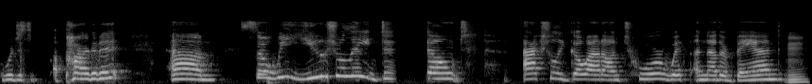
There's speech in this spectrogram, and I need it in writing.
we're just a part of it um, so we usually don't actually go out on tour with another band. Mm.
